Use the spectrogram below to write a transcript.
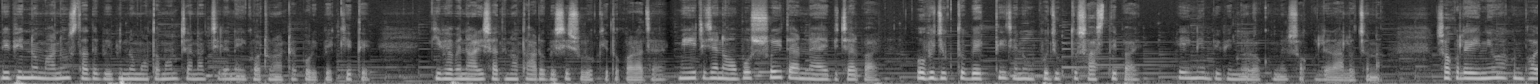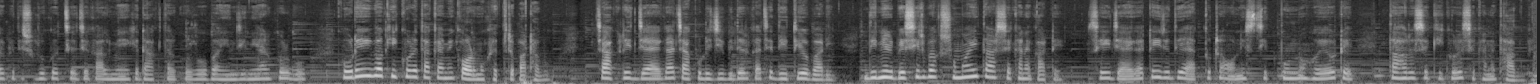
বিভিন্ন মানুষ তাদের বিভিন্ন মতামত জানাচ্ছিলেন এই ঘটনাটার পরিপ্রেক্ষিতে। কীভাবে নারী স্বাধীনতা আরও বেশি সুরক্ষিত করা যায়? মেয়েটি যেন অবশ্যই তার ন্যায় বিচার পায়। অভিযুক্ত ব্যক্তি যেন উপযুক্ত শাস্তি পায়। এই নিয়ে বিভিন্ন রকমের সকলের আলোচনা। সকলে এই নিয়েও এখন ভয় পেতে শুরু করছে যে কাল মেয়েকে ডাক্তার করব বা ইঞ্জিনিয়ার করব। করেই বা কী করে তাকে আমি কর্মক্ষেত্রে পাঠাবো? চাকরির জায়গা চাকুরিজীবীদের কাছে দ্বিতীয় বাড়ি। দিনের বেশিরভাগ সময়ই তার সেখানে কাটে। সেই জায়গাটাই যদি এতটা অনিশ্চিতপূর্ণ হয়ে ওঠে তাহলে সে কি করে সেখানে থাকবে!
